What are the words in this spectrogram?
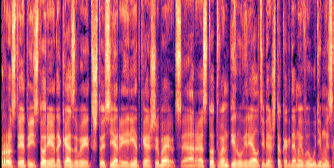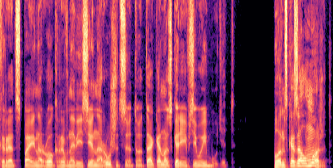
Просто эта история доказывает, что серые редко ошибаются, а раз тот вампир уверял тебя, что когда мы выудим из Храдспайна рог, равновесие нарушится, то так оно, скорее всего, и будет. Он сказал «может».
